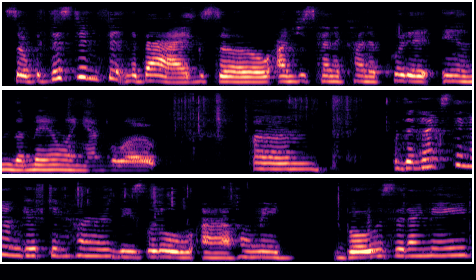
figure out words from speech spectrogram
So, but this didn't fit in the bag. So I'm just going to kind of put it in the mailing envelope. Um, the next thing I'm gifting her, these little uh, homemade bows that I made.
